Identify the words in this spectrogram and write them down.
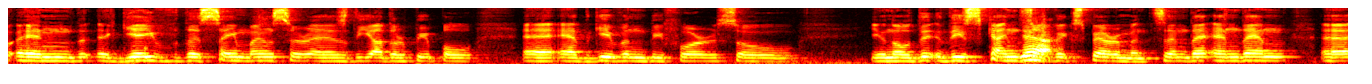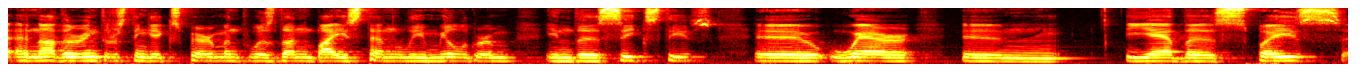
and gave the same answer as the other people uh, had given before. So you know th these kinds Yeah. of experiments and th- and then uh, another interesting experiment was done by Stanley Milgram in the 60s uh, where um, he had a space uh,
